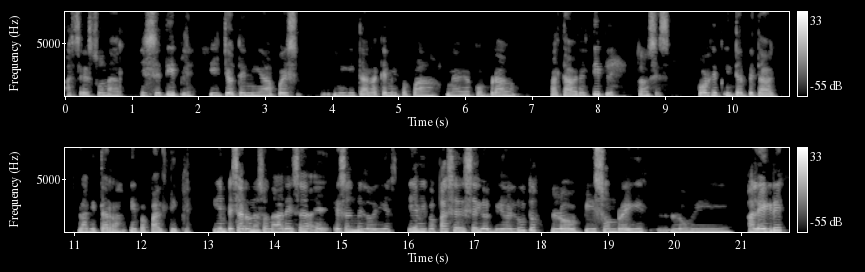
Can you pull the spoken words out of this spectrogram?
hacer sonar ese tiple, y yo tenía pues mi guitarra que mi papá me había comprado, faltaba el tiple. Entonces, Jorge interpretaba la guitarra, mi papá el tiple. Y empezaron a sonar eh, esas melodías. Y a mi papá se, se le olvidó el luto. Lo vi sonreír, lo vi alegre,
